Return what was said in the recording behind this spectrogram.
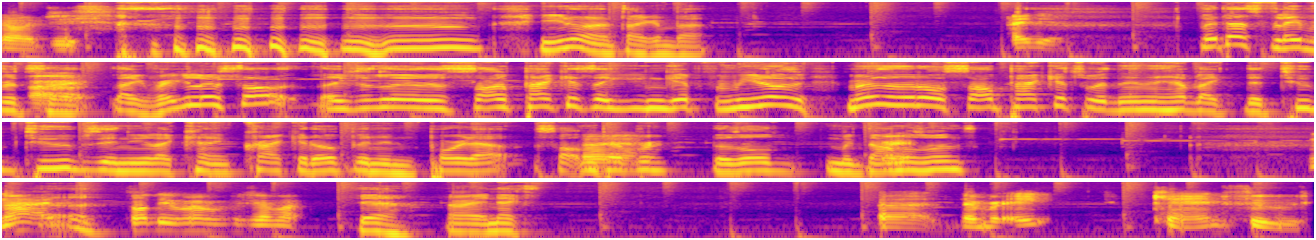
Oh, jeez. you know what I'm talking about. I do. But that's flavored All salt, right. like regular salt, like just little salt packets that you can get from. You know, remember the little salt packets where then they have like the tube tubes, and you like kind of crack it open and pour it out, salt and Oh, yeah. pepper. Those old McDonald's Right. ones. No, I totally remember what you're talking Yeah. All right, next. Uh, number eight. Canned food.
